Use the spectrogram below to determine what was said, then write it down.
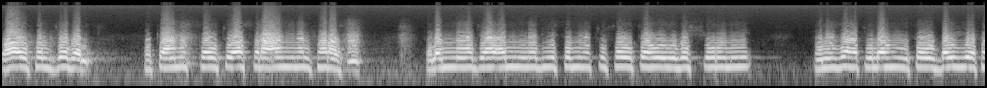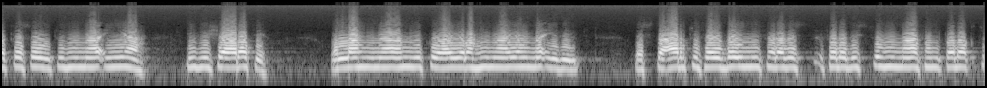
وأوفى الجبل فكان الصوت أسرع من الفرس. فلما جاءني الذي سمعت صوته يبشرني فنزعت له ثوبي فكسوتهما إياه ببشارته. والله ما أملك غيرهما يومئذ. واستعرت ثوبين فلبست فلبستهما فانطلقت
